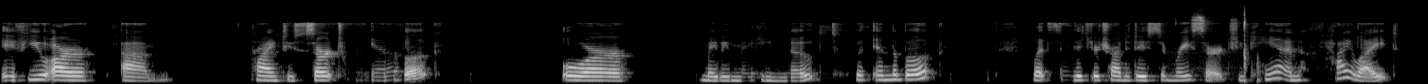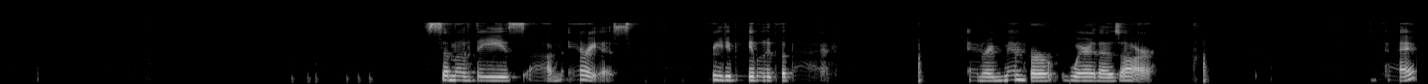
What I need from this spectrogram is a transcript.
if you are um, trying to search within a book or maybe making notes within the book, let's say that you're trying to do some research, you can highlight some of these um, areas for you to be able to go back and remember where those are. Okay.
